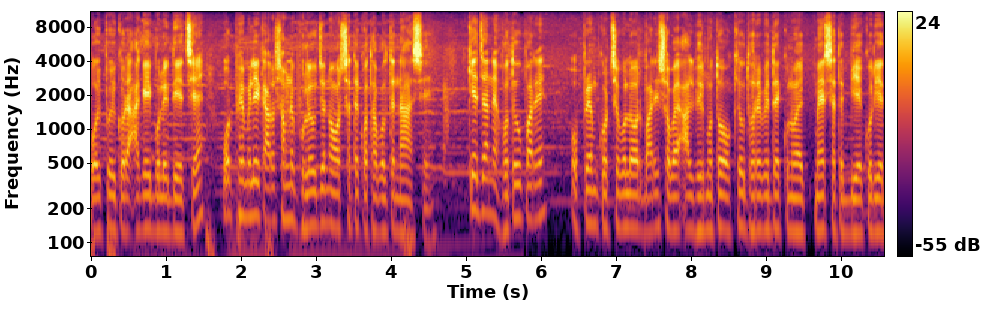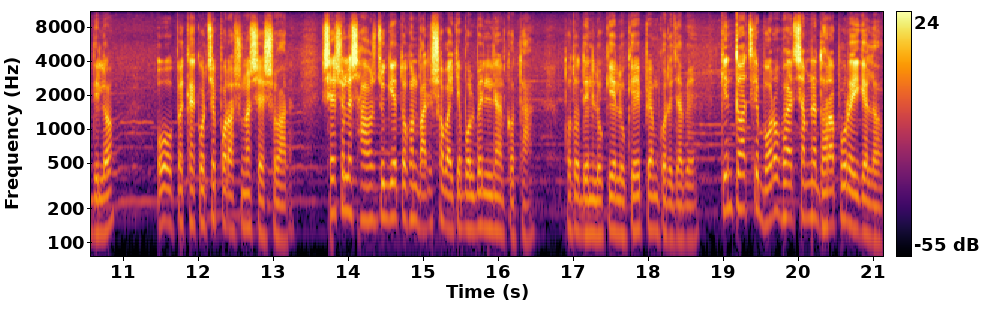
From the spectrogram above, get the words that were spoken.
পই পই করে আগেই বলে দিয়েছে, ওর ফ্যামিলির কারোর সামনে ভুলেও যেন ওর সাথে কথা বলতে না আসে। কে জানে, হতেও পারে। ও প্রেম করছে বলে ওর বাড়ির সবাই আলভির মতো ওকেও ধরে বেঁধে কোনো এক মেয়ের সাথে বিয়ে করিয়ে দিল। ও অপেক্ষা করছে পড়াশোনা শেষ হওয়ার। শেষ হলে সাহস জুগিয়ে তখন বাড়ির সবাইকে বলবে লিনার কথা। ততদিন লুকিয়ে লুকিয়ে প্রেম করে যাবে। কিন্তু আজকে বড় ভাইয়ের সামনে ধরা পড়েই গেল।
